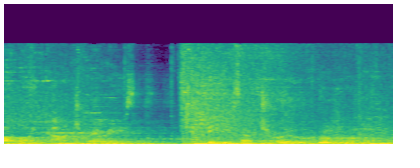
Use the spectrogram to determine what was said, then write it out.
following contraries, these are true.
